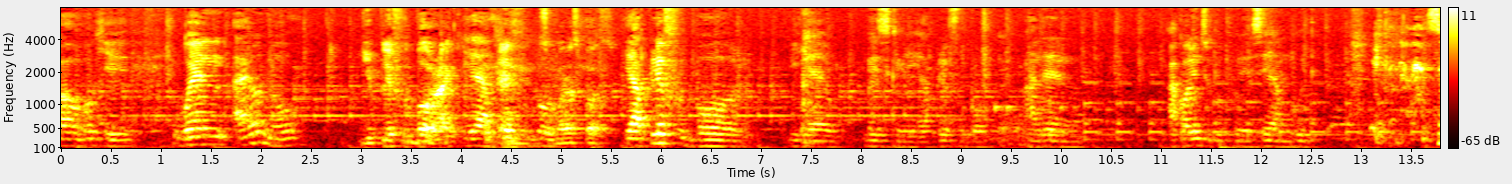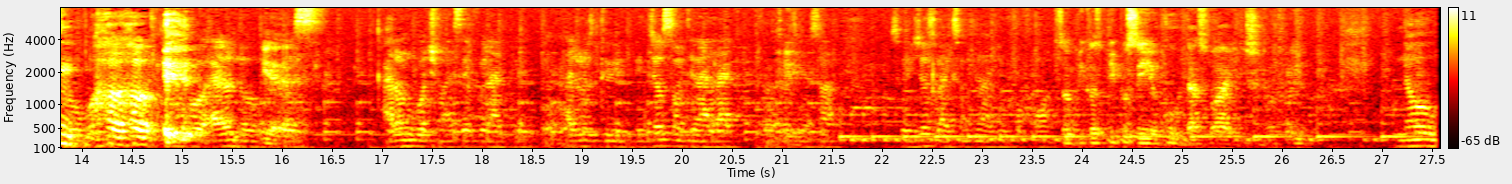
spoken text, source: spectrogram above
Oh, okay. Well, I don't know. You play football, right? Yeah, I play And football. some other sports. Yeah, I play football. Yeah, basically, I play football. And then, according to people, they say I'm good. so, I don't know. Yeah. Because I don't watch myself when I play. I just do it. It's just something I like. Okay. So, it's just like something I do for fun. So, because people say you're good, that's why you should vote for you. No,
